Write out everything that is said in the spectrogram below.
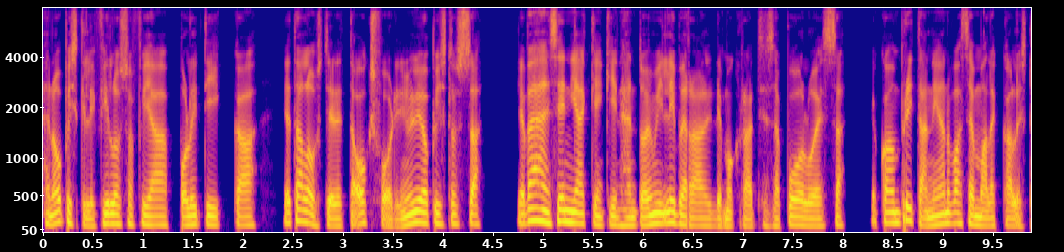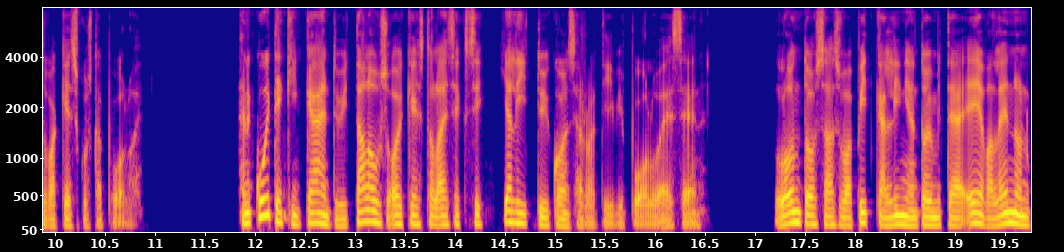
Hän opiskeli filosofiaa, politiikkaa ja taloustiedettä Oxfordin yliopistossa ja vähän sen jälkeenkin hän toimi liberaalidemokraattisessa puolueessa, joka on Britannian vasemmalle kallistuva keskustapuolue. Hän kuitenkin kääntyi talousoikeistolaiseksi ja liittyi konservatiivipuolueeseen. Lontoossa asuva pitkän linjan toimittaja Eeva Lennon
